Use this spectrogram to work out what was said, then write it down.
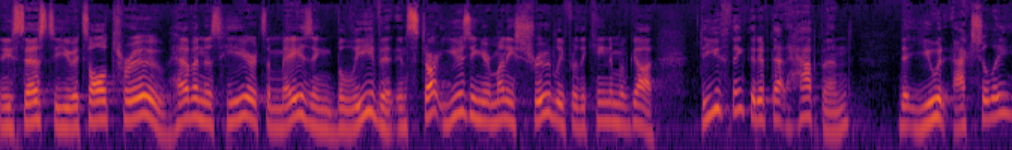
and he says to you, It's all true. Heaven is here. It's amazing. Believe it. And start using your money shrewdly for the kingdom of God. Do you think that if that happened, that you would actually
